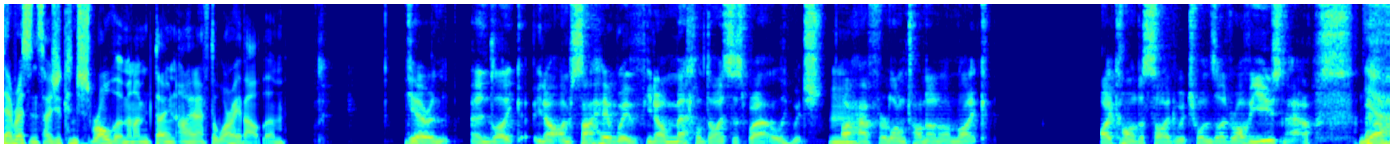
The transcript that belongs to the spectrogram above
they're resin, so I just can just roll them, and I'm don't I don't have to worry about them. yeah, and and like you know, I'm sat here with you know metal dice as well, which I Mm. have for a long time, and I'm like, I can't decide which ones I'd rather use now. Yeah.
